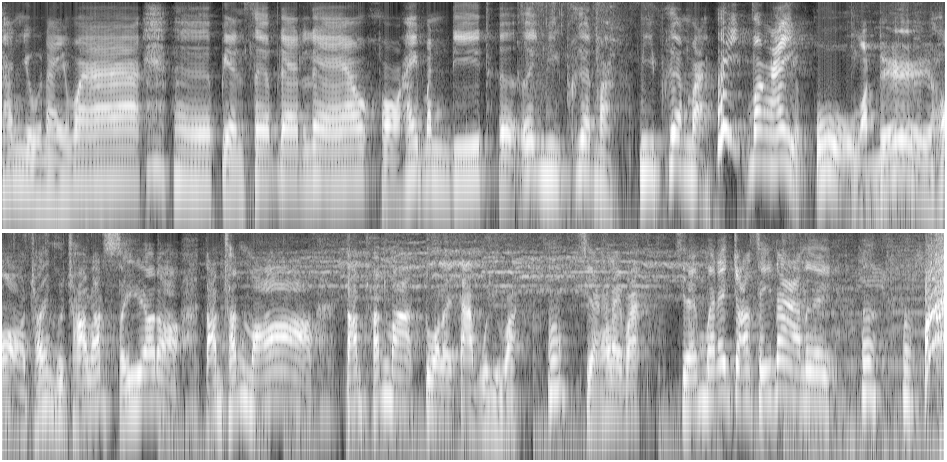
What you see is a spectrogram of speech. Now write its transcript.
ฉันอยู่ไหนวะเออเปลี่ยนเซิร์ฟได้แล้ว ขอให้มันดีเถอะเอ้ยมีเพื่อนว่ะมีเพื่อนว่ะเฮ้ยว่าไง โอ้วันดีฮ่อฉันคือชาวรัสเซียนะตามฉันมา ตามฉันมาตัวอะไรตามกูอยู่วะเสียงอะไรวะเสียงเหมือนไอ้จอร์นซีหน่าเลยเฮ้ยเฮ้ย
